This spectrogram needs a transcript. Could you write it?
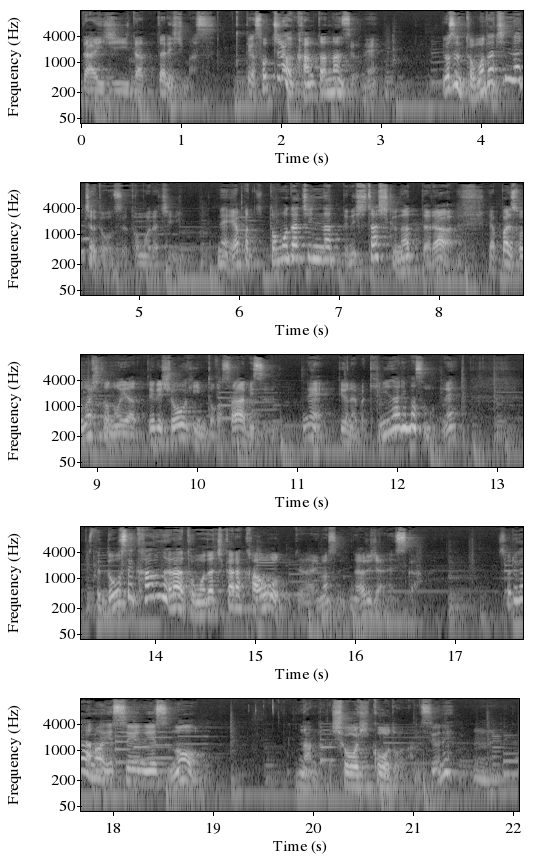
大事だったりします。てかそっちの方が簡単なんですよね。要するに友達になっちゃうってことですよ友達に、ね、やっぱ友達になってね親しくなったらやっぱりその人のやってる商品とかサービス、ね、っていうのはやっぱ気になりますもんね。でどうせ買うなら友達から買おうってなりますなるじゃないですか。それがあの SNS のなんだろう消費行動なんですよね、うん、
